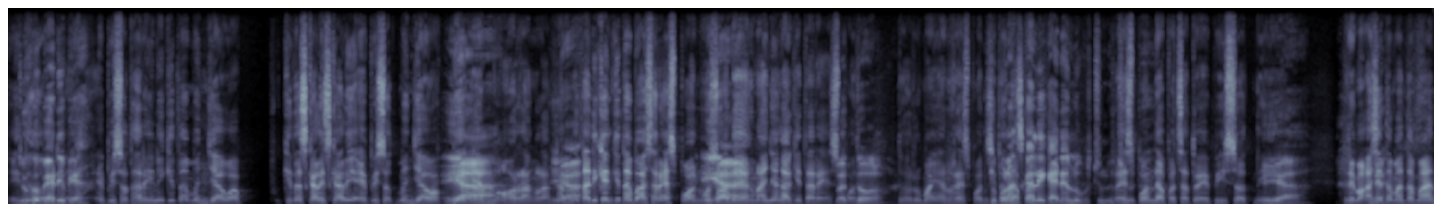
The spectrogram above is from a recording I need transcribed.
Itu Cukup ya, Dip, ya? e- Episode hari ini kita menjawab kita sekali-sekali episode menjawab Iya. DM orang lah. Karena Iya. tadi kan kita bahas respon. Masa Iya. ada yang nanya nggak kita respon? Betul. Tuh, lumayan respon kita Sebulan dapat sekali kayaknya lucu-lucu. respon tuh. dapat satu episode nih. Iya. Terima kasih Ya. teman-teman.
